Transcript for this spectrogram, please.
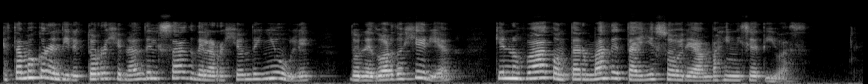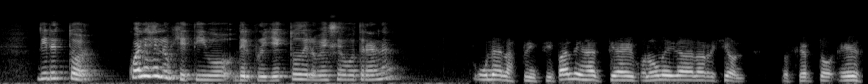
Estamos con el director regional del SAC de la región de Ñuble, don Eduardo Geria, quien nos va a contar más detalles sobre ambas iniciativas. Director, ¿cuál es el objetivo del proyecto de Lobesia Botrana? Una de las principales actividades económicas de la región, ¿no es cierto?, es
